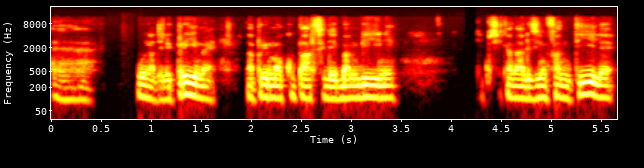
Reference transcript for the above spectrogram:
eh, una delle prime, la prima a occuparsi dei bambini, di psicanalisi infantile,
